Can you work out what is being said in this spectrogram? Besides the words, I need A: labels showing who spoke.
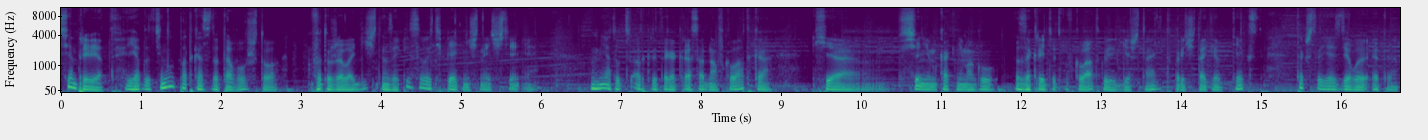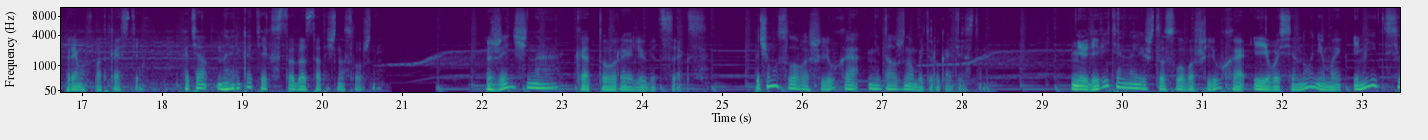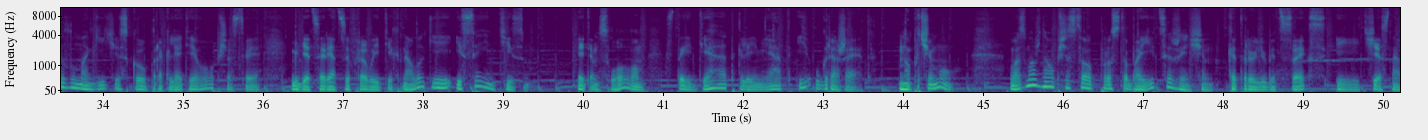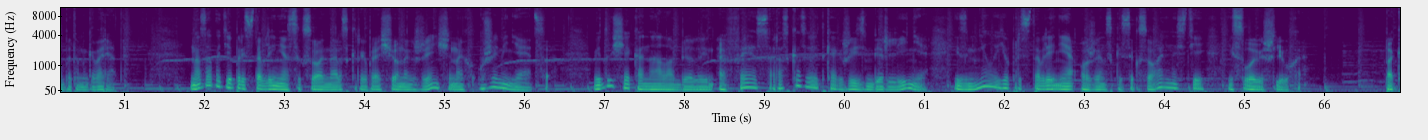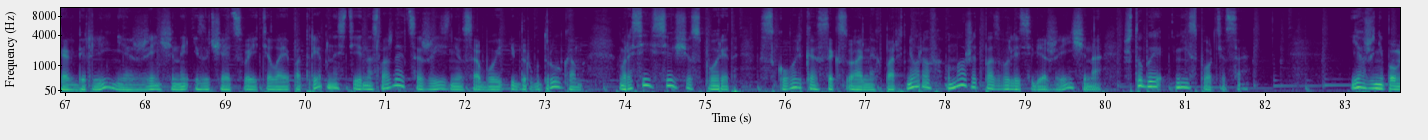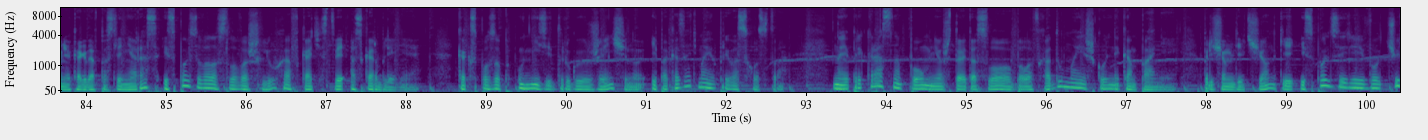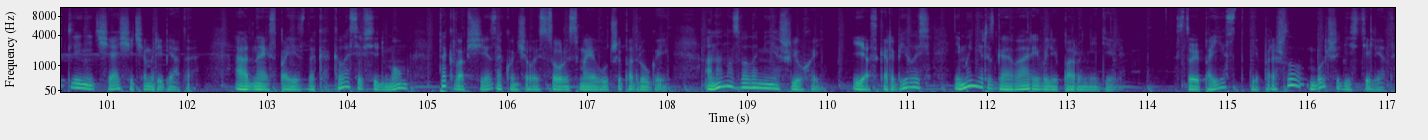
A: Всем привет! Я дотянул подкаст до того, что вот уже логично записывать пятничное чтение. У меня тут открыта как раз одна вкладка. Я все никак не могу закрыть эту вкладку и гештальт, прочитать этот текст, так что я сделаю это прямо в подкасте. Хотя наверняка текст достаточно сложный. Женщина, которая любит секс. Почему слово «шлюха» не должно быть ругательством? Неудивительно ли, что слово «шлюха» и его синонимы имеют силу магического проклятия в обществе, где царят цифровые технологии и саентизм. Этим словом стыдят, клеймят и угрожают. Но почему? Возможно, общество просто боится женщин, которые любят секс и честно об этом говорят. На Западе представление о сексуально раскрепощенных женщинах уже меняется – Ведущая канала Berlin FS рассказывает, как жизнь в Берлине изменила ее представление о женской сексуальности и слове «шлюха». Пока в Берлине женщины изучают свои тела и потребности, наслаждаются жизнью, собой и друг другом, в России все еще спорят, сколько сексуальных партнеров может позволить себе женщина, чтобы не испортиться – я уже не помню, когда в последний раз использовала слово «шлюха» в качестве оскорбления, как способ унизить другую женщину и показать мое превосходство. Но я прекрасно помню, что это слово было в ходу моей школьной компании, причем девчонки использовали его чуть ли не чаще, чем ребята. А одна из поездок в классе в седьмом так вообще закончилась ссорой с моей лучшей подругой. Она назвала меня шлюхой – я оскорбилась, и мы не разговаривали пару недель. С той поездки прошло больше десяти лет,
